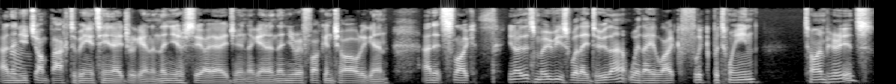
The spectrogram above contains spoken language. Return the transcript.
And then you jump back to being a teenager again, and then you're a CIA agent again, and then you're a fucking child again. And it's like, you know, there's movies where they do that, where they like flick between time periods.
